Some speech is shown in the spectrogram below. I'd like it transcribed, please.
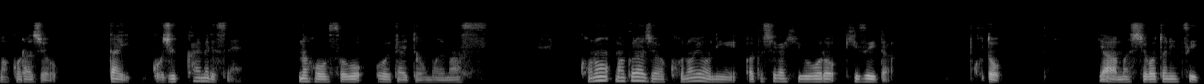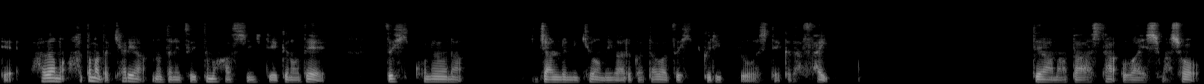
マコラジオ第50回目ですね、の放送を終えたいと思います。このマクラジはこのように私が日頃気づいたことや、まあ、仕事についてはたまたキャリアなどについても発信していくので、ぜひこのようなジャンルに興味がある方はぜひクリップをしてください。ではまた明日お会いしましょ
